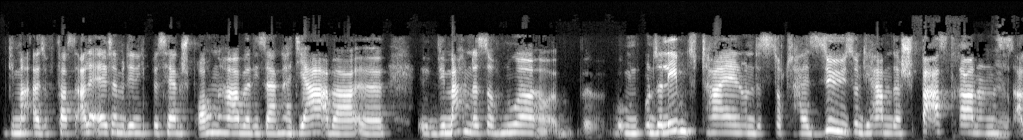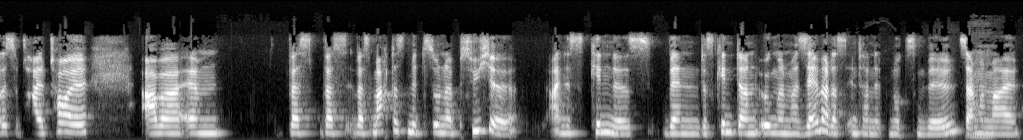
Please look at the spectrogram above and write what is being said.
die, also fast alle Eltern, mit denen ich bisher gesprochen habe, die sagen halt, ja, aber äh, wir machen das doch nur, äh, um unser Leben zu teilen und es ist doch total süß und die haben da Spaß dran und es ja. ist alles total toll. Aber ähm, was, was, was macht das mit so einer Psyche eines Kindes, wenn das Kind dann irgendwann mal selber das Internet nutzen will, sagen wir mal,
